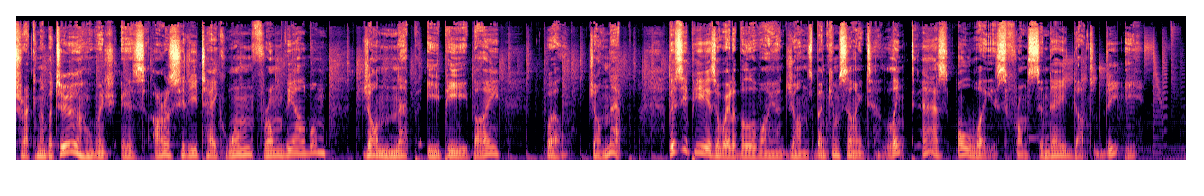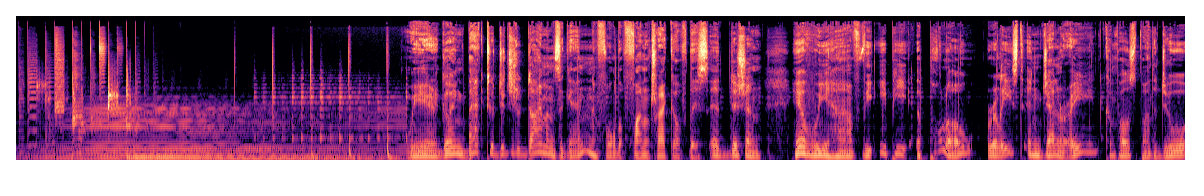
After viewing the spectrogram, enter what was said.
Track number two, which is RCD Take One from the album John Nap EP by, well, John Nap. This EP is available via John's Bandcamp site, linked as always from syndae.de. We're going back to Digital Diamonds again for the final track of this edition. Here we have the EP Apollo, released in January, composed by the duo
